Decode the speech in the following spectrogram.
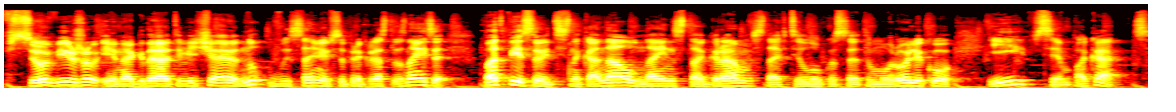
все вижу, иногда отвечаю. Ну, вы сами все прекрасно знаете. Подписывайтесь на канал, на инстаграм, ставьте лукас этому ролику. И всем пока. С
